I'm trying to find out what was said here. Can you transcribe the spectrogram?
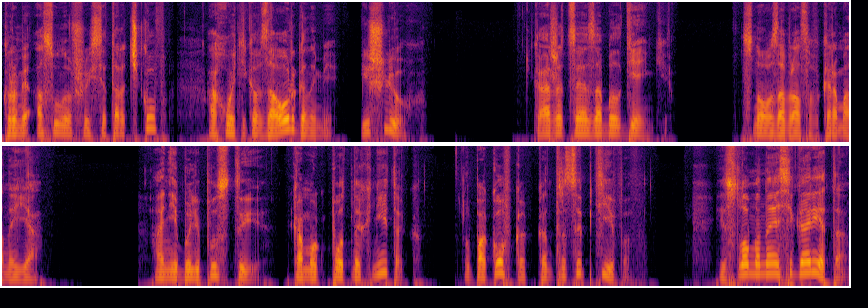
кроме осунувшихся торчков, охотников за органами и шлюх. Кажется, я забыл деньги. Снова забрался в карманы я. Они были пусты. Комок потных ниток, упаковка контрацептивов и сломанная сигарета,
